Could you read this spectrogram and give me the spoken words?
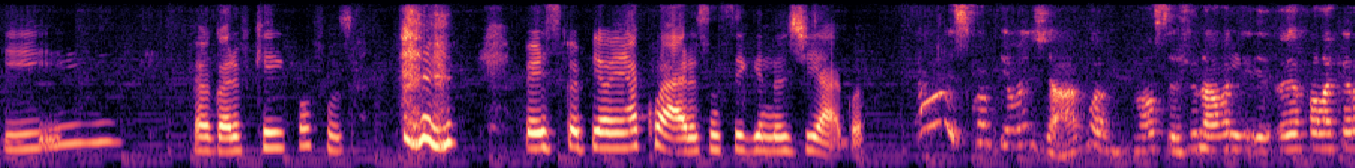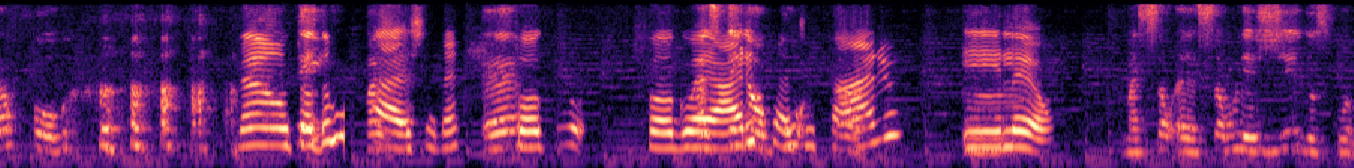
E. Agora eu fiquei confusa. Peixe, escorpião e aquário são signos de água. Ah, escorpião é de água? Nossa, eu jurava que eu ia falar que era fogo. Não, todo mundo acha, né? É, Fogo, fogo é tem Ares, algum- Sagitário e Ah. Leão. Mas são, é, são regidos por,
